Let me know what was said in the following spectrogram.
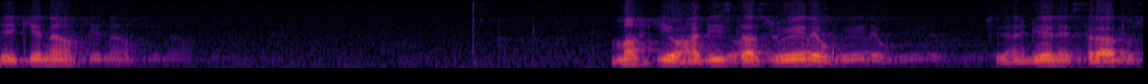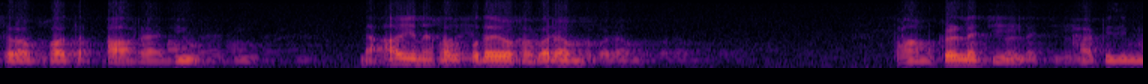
لیکن مخکې یو حدیث تاسو ویلو چې د نبی علیہ الصلوۃ والسلام خاطر اعرابیو دا هغه نه خلق خدای خبره فهم کړل چې حافظ ابن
